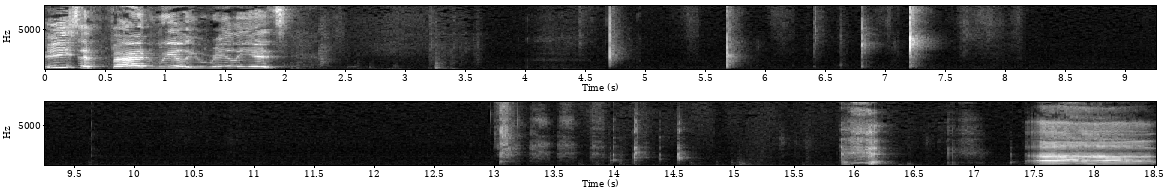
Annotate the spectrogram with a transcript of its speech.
He's a third wheel. He really is. uh,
